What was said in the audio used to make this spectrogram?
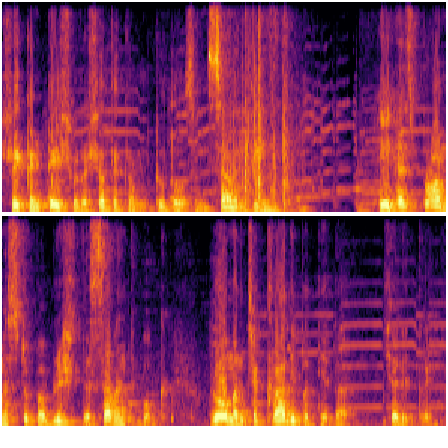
Shrikanteshwara Shatakam 2017. He has promised to publish the seventh book, Roman ಚಕ್ರಾಧಿಪತ್ಯದ ಚರಿತ್ರೆ.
